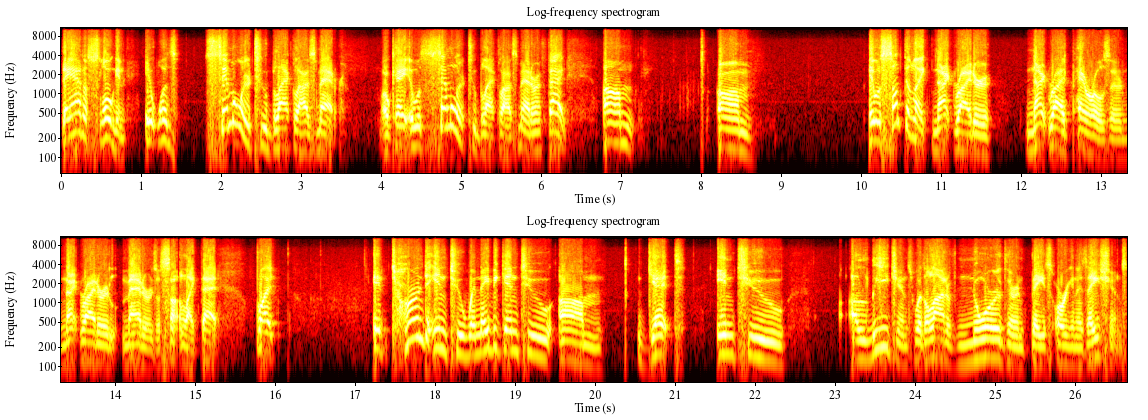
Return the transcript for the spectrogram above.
They had a slogan. It was similar to Black Lives Matter. Okay? It was similar to Black Lives Matter. In fact, um, um, it was something like Night Rider, Night Ride Perils or Night Rider Matters or something like that. But it turned into when they began to um, get into allegiance with a lot of northern-based organizations.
